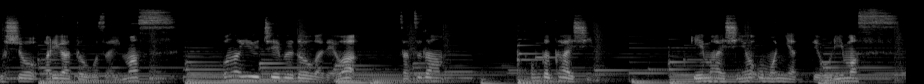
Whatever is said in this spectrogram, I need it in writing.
ご視聴ありがとうございます。この YouTube 動画では雑談、音楽配信、ゲーム配信を主にやっております。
